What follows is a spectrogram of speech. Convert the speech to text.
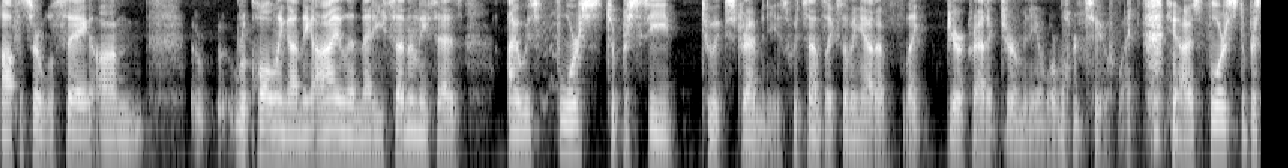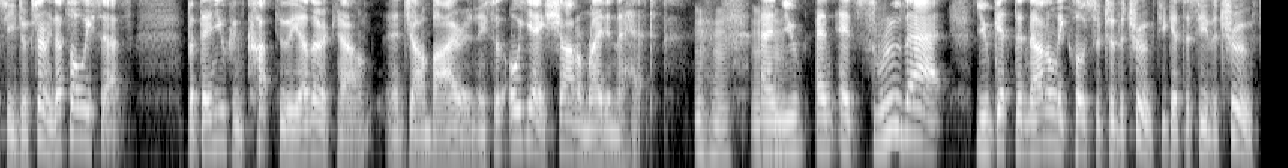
officer will say on recalling on the island that he suddenly says, I was forced to proceed to extremities, which sounds like something out of like bureaucratic Germany in World War II. Like, you know, I was forced to proceed to extremities. That's all he says. But then you can cut to the other account and John Byron, and he said, "Oh yeah, he shot him right in the head." Mm-hmm, mm-hmm. And you and it's through that you get to not only closer to the truth, you get to see the truth.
